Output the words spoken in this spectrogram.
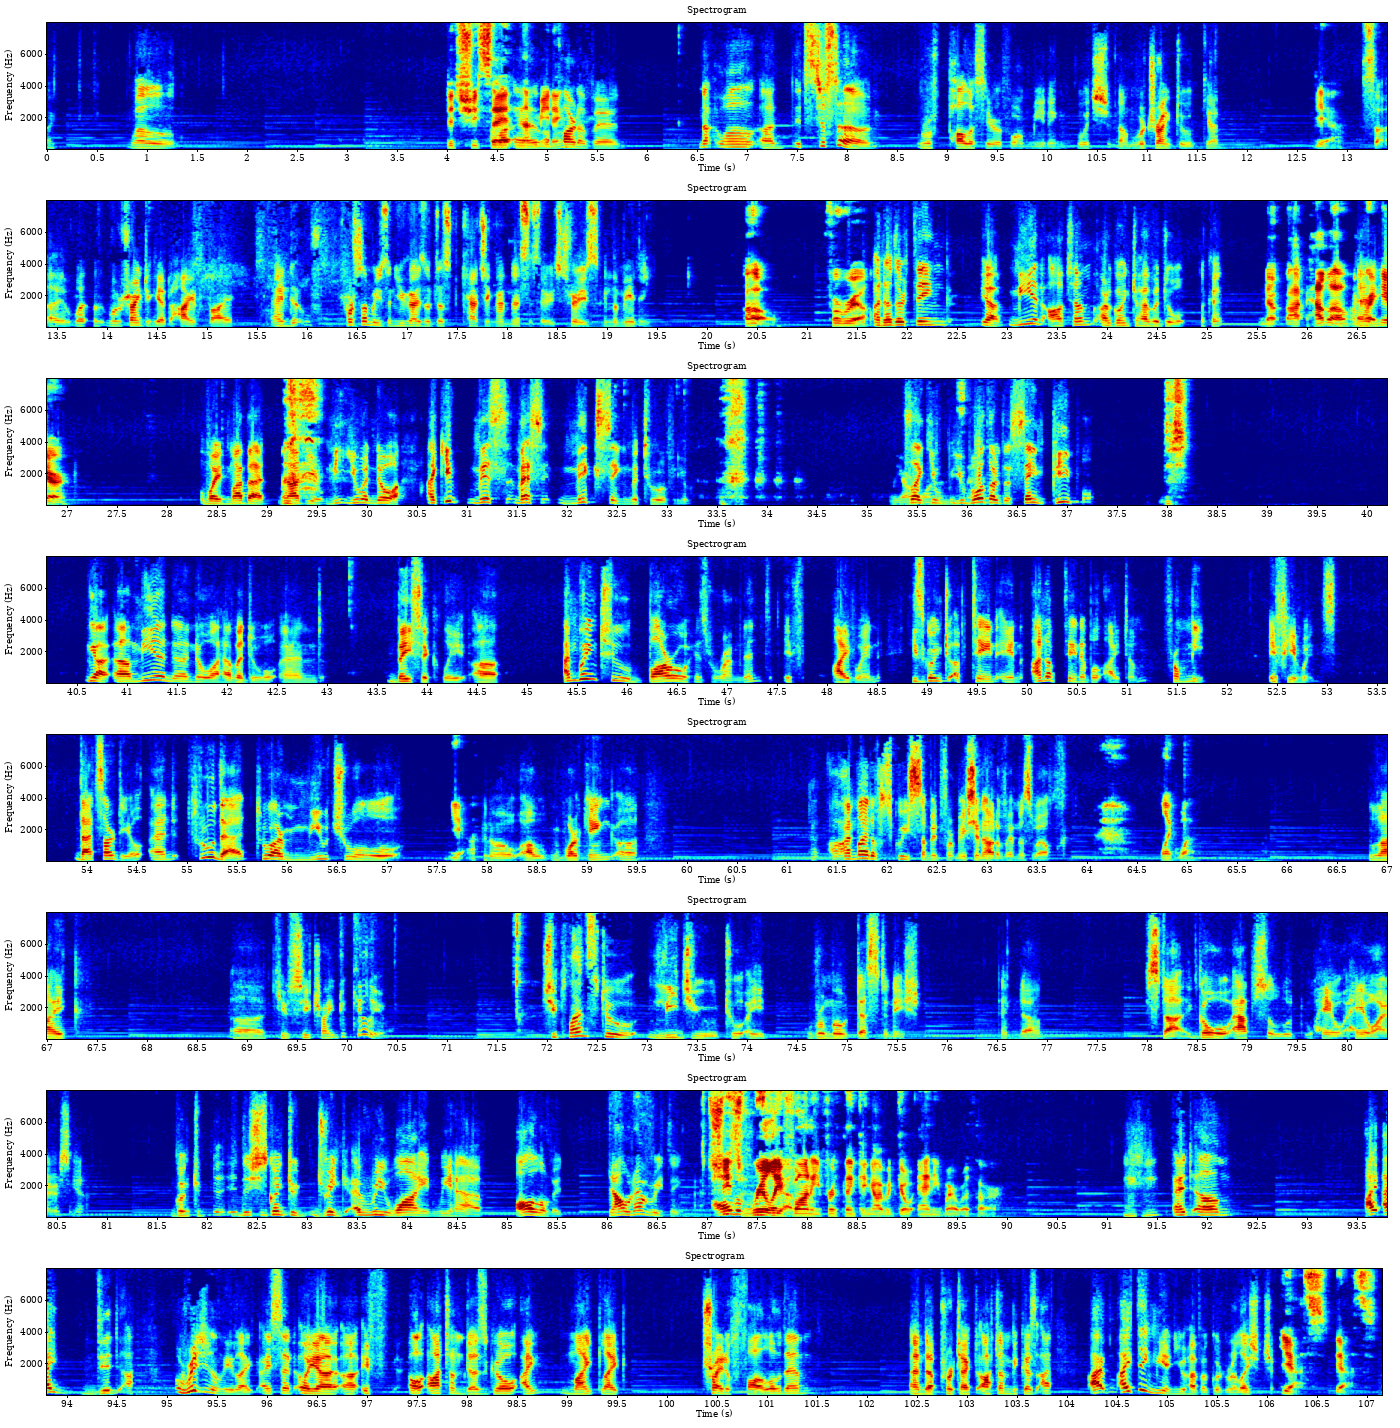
I, well, Did she say it in that a meeting? part of it. Not well. Uh, it's just a re- policy reform meeting, which um, we're trying to get. Yeah. So, uh, we're- trying to get Hive by, and for some reason, you guys are just catching unnecessary strays in the meeting. Oh, for real? Another thing, yeah, me and Autumn are going to have a duel. Okay. No. Uh, hello, I'm right here. Wait, my bad. Not you. Me, you and Noah. I keep miss, mess mixing the two of you. It's like you you same. both are the same people. Yeah, uh, me and uh, Noah have a duel, and basically, uh, I'm going to borrow his remnant if I win. He's going to obtain an unobtainable item from me if he wins. That's our deal, and through that, through our mutual, yeah. you know, uh, working, uh, I I might have squeezed some information out of him as well. Like what? like uh, QC trying to kill you. She plans to lead you to a remote destination and um, start go absolute hay- haywires. Yeah, going to uh, she's going to drink every wine we have, all of it, down everything. She's the food we really funny for thinking I would go anywhere with her. hmm And um, I I did uh, originally like I said, oh yeah, uh, if Autumn does go, I might like try to follow them and uh, protect Autumn because I, I I think me and you have a good relationship. Yes, yes.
